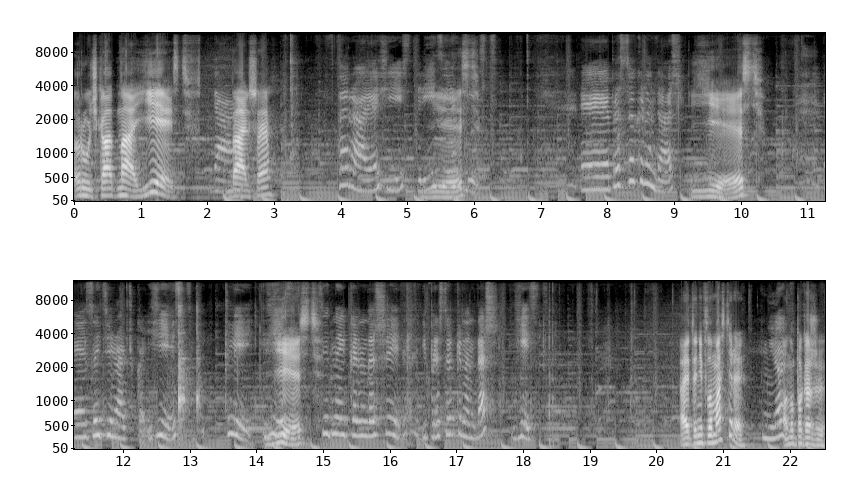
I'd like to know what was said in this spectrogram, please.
Ручка одна есть. Да. Дальше. Вторая есть. Третья Есть. есть. Э, простой карандаш. Есть. Э, затирачка есть. Клей есть. Цветные карандаши и простой карандаш есть. А это не фломастеры? Нет. А ну покажи.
